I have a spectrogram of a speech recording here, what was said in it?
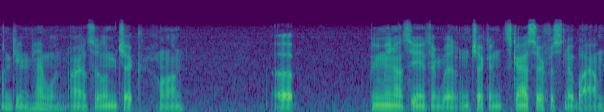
I didn't have one. Alright, so let me check. Hold on. Uh, you may not see anything, but I'm checking sky surface snow biome.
